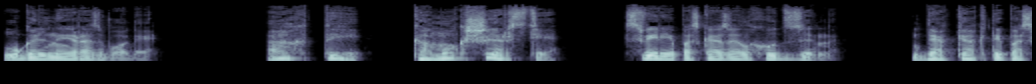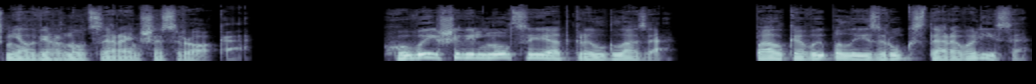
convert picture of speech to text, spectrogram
угольные разводы. «Ах ты, комок шерсти!» – свирепо сказал Худзин. «Да как ты посмел вернуться раньше срока?» Хувей шевельнулся и открыл глаза. Палка выпала из рук старого лиса.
